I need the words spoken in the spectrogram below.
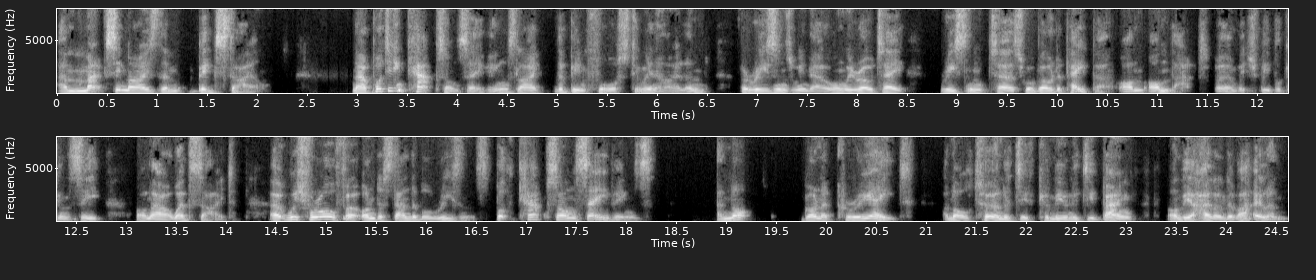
and maximize them big style. Now, putting caps on savings, like they've been forced to in Ireland for reasons we know, and we wrote a recent uh, Swoboda paper on, on that, uh, which people can see on our website, uh, which for all for understandable reasons. But caps on savings are not going to create an alternative community bank on the island of Ireland.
